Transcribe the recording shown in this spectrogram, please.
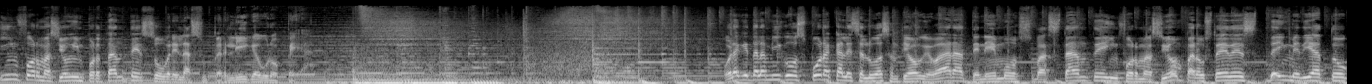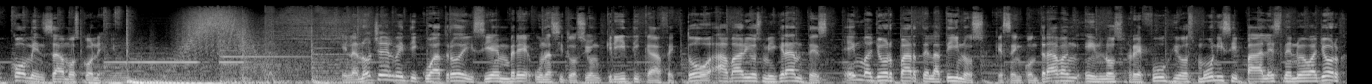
Información importante sobre la Superliga Europea. Hola, ¿qué tal amigos? Por acá les saluda Santiago Guevara. Tenemos bastante información para ustedes. De inmediato comenzamos con ello. En la noche del 24 de diciembre, una situación crítica afectó a varios migrantes, en mayor parte latinos, que se encontraban en los refugios municipales de Nueva York,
